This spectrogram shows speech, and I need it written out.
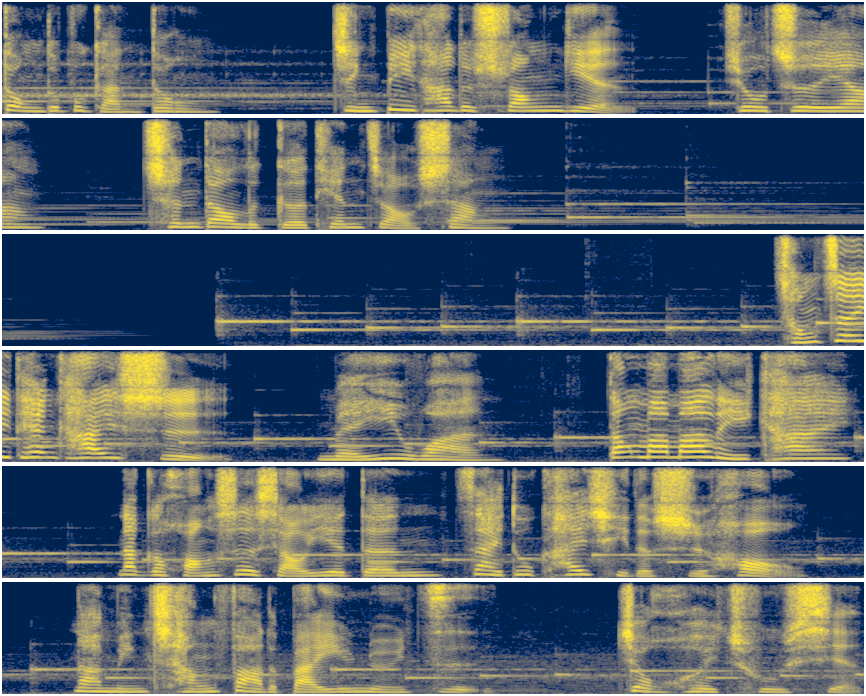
动都不敢动，紧闭他的双眼，就这样撑到了隔天早上。从这一天开始，每一晚，当妈妈离开，那个黄色小夜灯再度开启的时候，那名长发的白衣女子就会出现。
